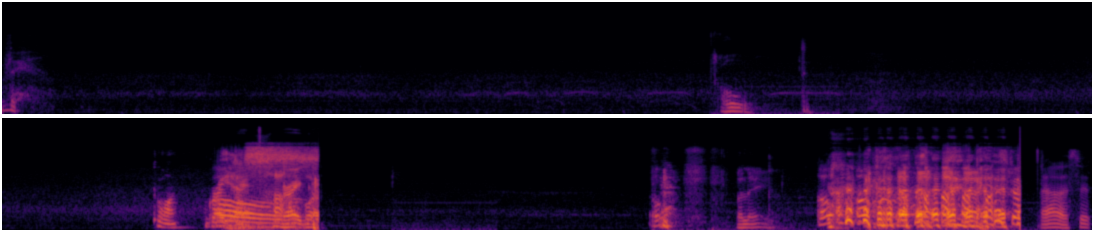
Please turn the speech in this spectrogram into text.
Lovely. Oh, Go on. Great. Oh. Great. oh, Ole. Oh, oh. ah, that's it.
